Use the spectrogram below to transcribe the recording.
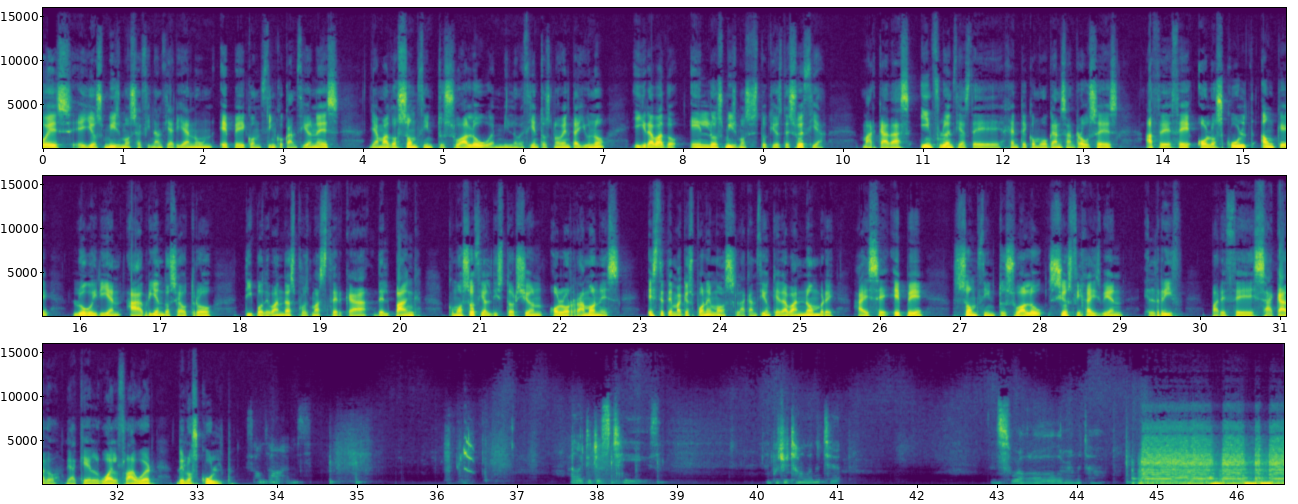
Después, ellos mismos se financiarían un EP con cinco canciones llamado Something to Swallow en 1991 y grabado en los mismos estudios de Suecia, marcadas influencias de gente como Guns N' Roses, ACDC o los Cult, aunque luego irían abriéndose a otro tipo de bandas pues más cerca del punk como Social Distortion o los Ramones. Este tema que os ponemos, la canción que daba nombre a ese EP, Something to Swallow, si os fijáis bien, el riff parece sacado de aquel Wildflower de los Cult. And swirl it all around the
